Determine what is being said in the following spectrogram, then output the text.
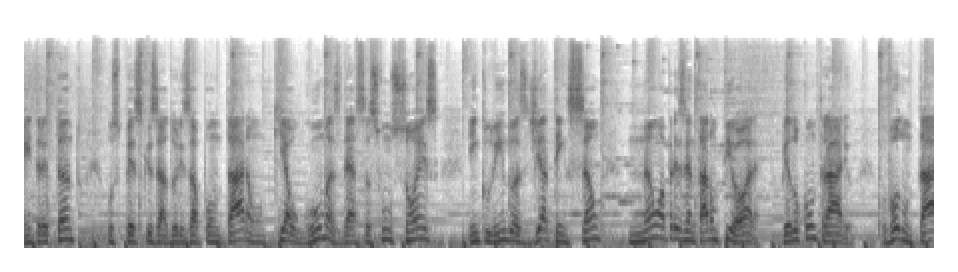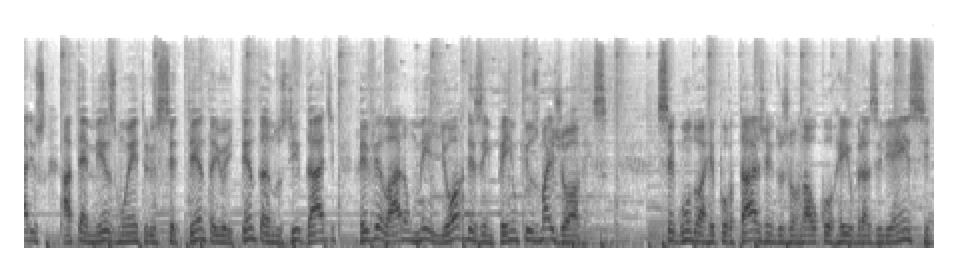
Entretanto, os pesquisadores apontaram que algumas dessas funções, incluindo as de atenção, não apresentaram piora. Pelo contrário, voluntários, até mesmo entre os 70 e 80 anos de idade, revelaram melhor desempenho que os mais jovens. Segundo a reportagem do jornal Correio Brasiliense,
